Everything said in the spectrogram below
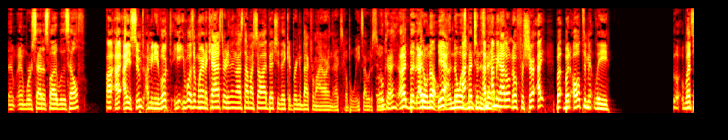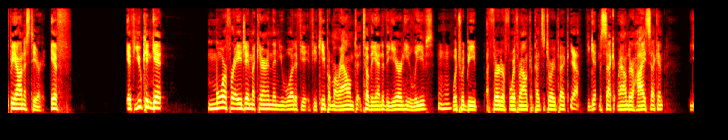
And, and we're satisfied with his health. I, I I assumed. I mean, he looked. He, he wasn't wearing a cast or anything last time I saw. I bet you they could bring him back from IR in the next couple weeks. I would assume. Okay, I but I don't know. Yeah, no one's I- mentioned his I, name. I mean, I don't know for sure. I but but ultimately, let's be honest here. If if you can get more for AJ McCarron than you would if you if you keep him around t- till the end of the year and he leaves, Mhm. which would be a third or fourth round compensatory pick. Yeah. if you get in a second rounder, high second, you,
